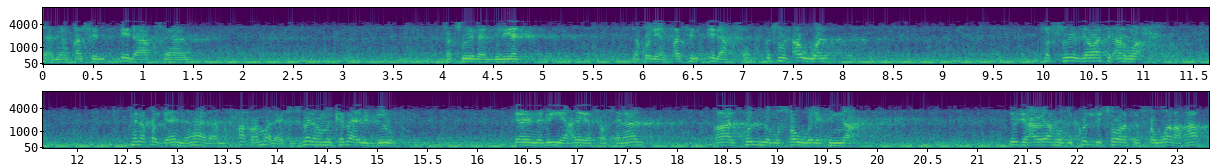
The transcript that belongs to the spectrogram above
يعني ينقسم إلى أقسام. تصوير باليد نقول ينقسم إلى أقسام. القسم الأول تصوير ذوات الأرواح. فنقول بأن هذا محرم ولا يجوز بل هو من كبائر الذنوب. كان النبي عليه الصلاة والسلام قال كل مصور في النار. يجعل له بكل صورة صورها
